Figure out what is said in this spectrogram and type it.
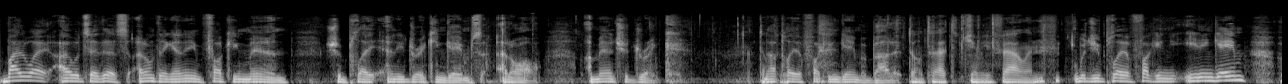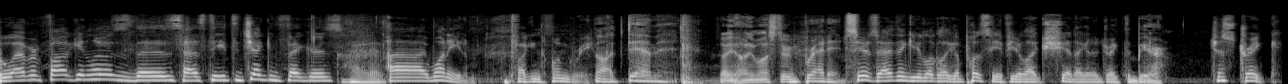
By the way, I would say this: I don't think any fucking man should play any drinking games at all. A man should drink, not play a fucking game about it. Don't talk to Jimmy Fallon. Would you play a fucking eating game? Whoever fucking loses this has to eat the chicken fingers. I want to eat them. I'm fucking hungry. Oh damn it! Got any honey mustard? Breaded. Seriously, I think you look like a pussy if you're like, shit, I gotta drink the beer. Just drink.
